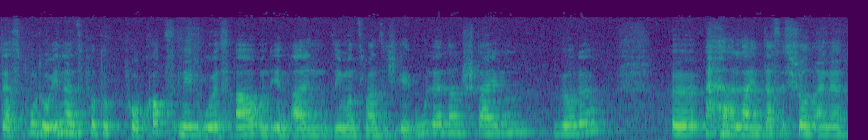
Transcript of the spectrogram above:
das Bruttoinlandsprodukt pro Kopf in den USA und in allen 27 EU-Ländern steigen würde. Äh, allein das ist schon eine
